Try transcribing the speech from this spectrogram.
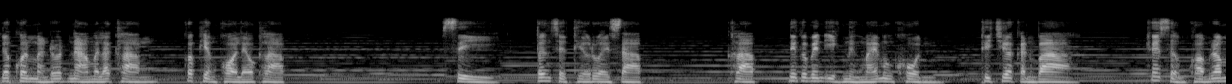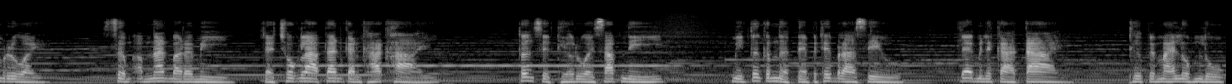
และควรหมั่นรดน้ำวันละครั้งก็เพียงพอแล้วครับ 4. ต้นเศรษฐีรวยทรัพย์ ครับ นี่ก็เป็นอีกหนึ่งไม้มงคลที่เชื่อกันว่า ช่วยเสริมความร่ำรวย เสริมอำนาจบารมี และโชคลาภด้านการค้าขาย ต้นเศรษฐีรวยทรัพย์นี้ มีต้นกำเนิดในประเทศบราซิล และอเมริกาใต้ถือเป็นไม้ล้มลุก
